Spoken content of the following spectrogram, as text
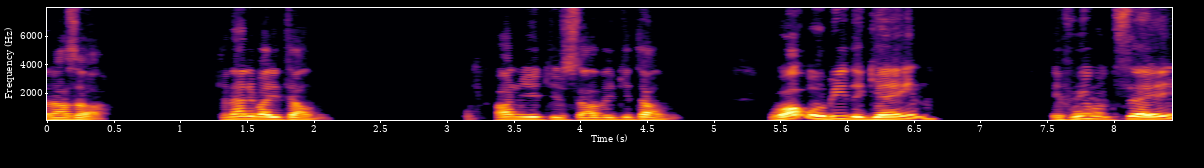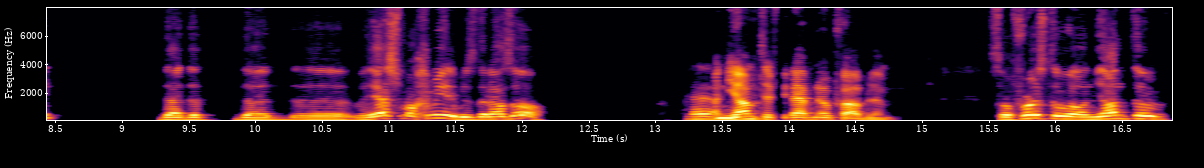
the Razah? Can anybody tell me? Unmute yourself, if you can tell me. What will be the gain if we would say that the the the V'yash Machmirim is the Razah? On Yom Tov, you have no problem. So first of all, on Yantav,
